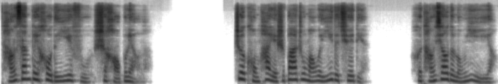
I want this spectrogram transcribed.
唐三背后的衣服是好不了了，这恐怕也是八蛛毛唯一的缺点。和唐潇的龙翼一样，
